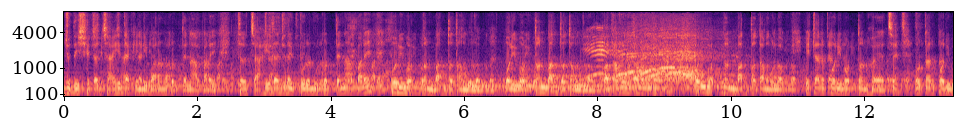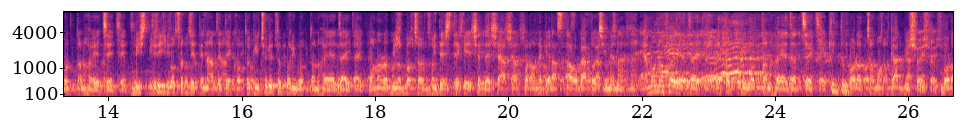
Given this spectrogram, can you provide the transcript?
যদি সেটা চাহিদাকে নিবারণ করতে না পারে তো চাহিদা যদি পূরণ করতে না পারে পরিবর্তন বাধ্যতামূলক। পরিবর্তন বাধ্যতামূলক। কথা বলতে হবে। পরিবর্তন বাধ্যতামূলক এটার পরিবর্তন হয়েছে, ওটার পরিবর্তন হয়েছে। বিশ তিরিশ বছর যেতে না যেতে কত কিছুরই তো পরিবর্তন হয়ে যায়। পনেরো বিশ বছর বিদেশ থেকে এসে দেশে আসার পর অনেকে রাস্তা ও ঘাটও চিনে না। এমনও হয়ে যায়, এত পরিবর্তন হয়ে যাচ্ছে। কিন্তু বড় চমৎকার বিষয়, বড়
